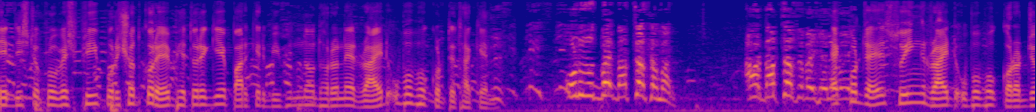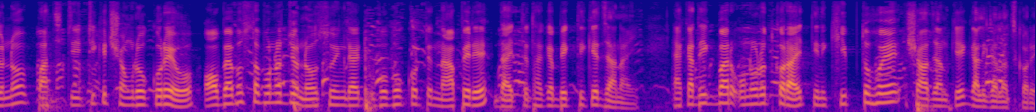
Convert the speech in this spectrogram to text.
নির্দিষ্ট প্রবেশ ফি পরিশোধ করে ভেতরে গিয়ে পার্কের বিভিন্ন ধরনের রাইড উপভোগ করতে থাকেন। অনুরোধ ভাই বাচ্চা আছে আমার। এক পর্যায়ে সুইং রাইড উপভোগ করার জন্য পাঁচটি টিকিট সংগ্রহ করেও অব্যবস্থাপনার জন্য সুইং রাইড উপভোগ করতে না পেরে দায়িত্বে থাকা ব্যক্তিকে জানায়। একাধিকবার অনুরোধ করায় তিনি ক্ষিপ্ত হয়ে শাহজাহানকে গালিগালাজ করে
